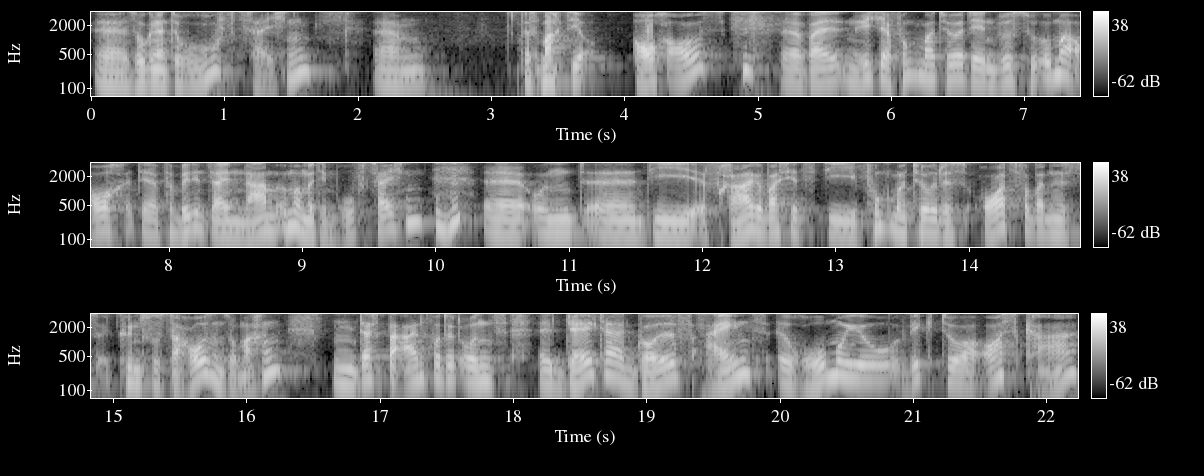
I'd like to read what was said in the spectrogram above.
äh, sogenannte Rufzeichen. Ähm, das macht sie auch aus, äh, weil ein richtiger Funkamateur, den wirst du immer auch, der verbindet seinen Namen immer mit dem Rufzeichen. Mhm. Äh, und äh, die Frage, was jetzt die Funkamateure des Ortsverbandes Königs Wusterhausen so machen, hm, das beantwortet uns äh, Delta Golf 1 Romeo Victor Oscar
